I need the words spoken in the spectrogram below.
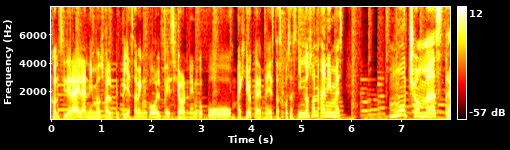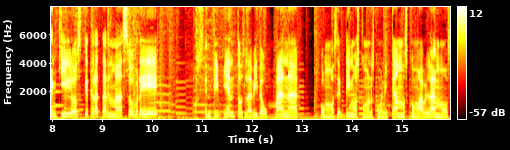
considera el anime usualmente. Ya saben, golpes, shonen, Goku, My Hero Academia y estas cosas. Y no son animes mucho más tranquilos que tratan más sobre pues, sentimientos, la vida humana, cómo sentimos, cómo nos comunicamos, cómo hablamos.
